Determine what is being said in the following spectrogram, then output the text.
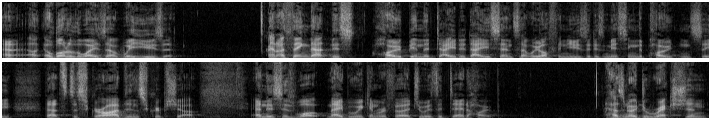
A lot of the ways that we use it. And I think that this hope in the day to day sense that we often use it is missing the potency that's described in Scripture. And this is what maybe we can refer to as a dead hope. It has no direction,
